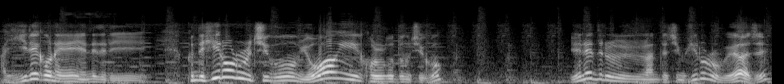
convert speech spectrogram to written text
아 이래 거네 얘네들이. 근데 히로를 지금 여왕이 걸거든 지금? 얘네들한테 지금 히로를 왜 하지?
